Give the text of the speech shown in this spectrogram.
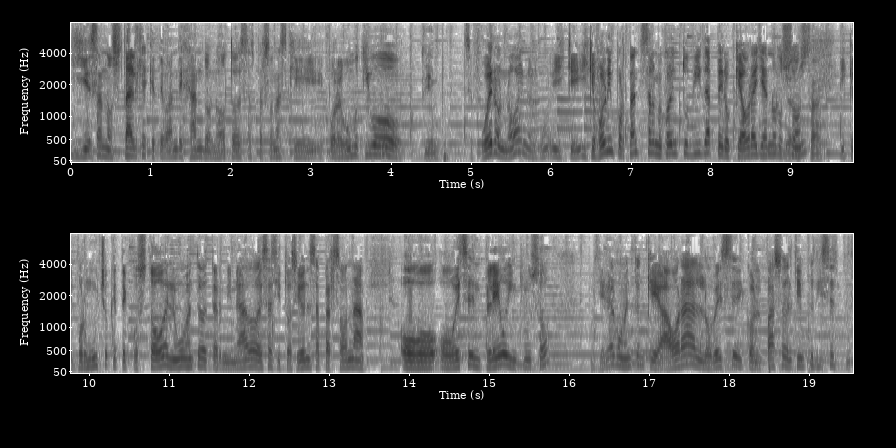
y esa nostalgia que te van dejando, ¿no? Todas esas personas que por algún motivo tiempo se fueron, ¿no? En algún- y, que, y que fueron importantes a lo mejor en tu vida, pero que ahora ya no lo Ya no son están. y que por mucho que te costó en un momento determinado esa situación, esa persona o, o ese empleo incluso, pues llega el momento en que ahora lo ves eh, con el paso del tiempo y dices, pues,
